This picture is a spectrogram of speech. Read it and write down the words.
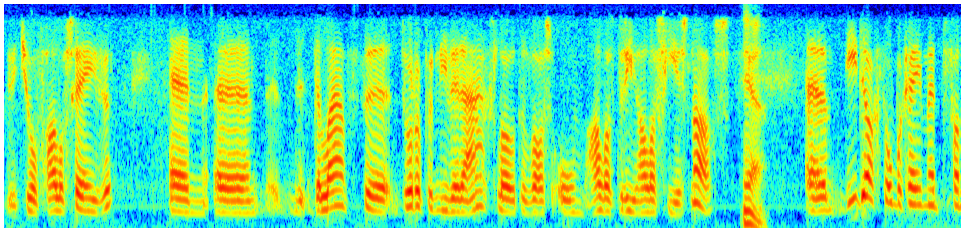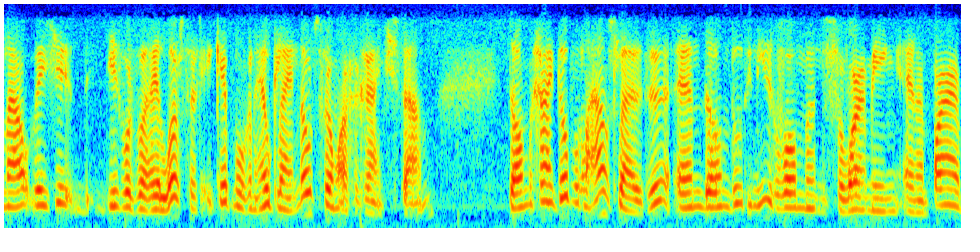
uurtje of half zeven. En de, de, laatste dorpen die werden aangesloten was om half drie, half vier s'nachts. Ja. Uh, die dacht op een gegeven moment van nou, weet je, dit wordt wel heel lastig. Ik heb nog een heel klein noodstroomaggregaatje staan. Dan ga ik dat wel aansluiten en dan doet in ieder geval mijn verwarming en een paar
